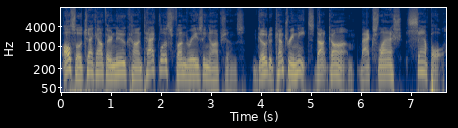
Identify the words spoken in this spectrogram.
Also, check out their new contactless fundraising options. Go to countrymeats.com backslash sample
